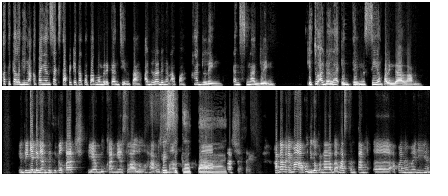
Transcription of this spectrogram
ketika lagi nggak kepengen seks tapi kita tetap memberikan cinta adalah dengan apa? Cuddling and snuggling itu adalah intimacy yang paling dalam. Intinya dengan physical touch, ya bukannya selalu harus physical touch. Karena memang aku juga pernah bahas tentang uh, apa namanya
